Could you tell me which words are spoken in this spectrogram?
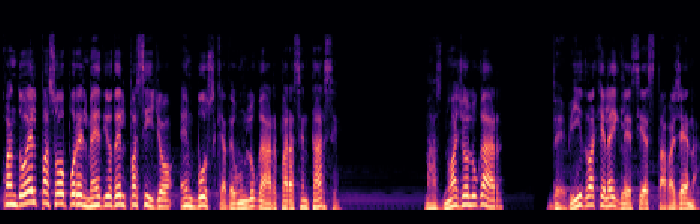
cuando él pasó por el medio del pasillo en busca de un lugar para sentarse. Mas no halló lugar debido a que la iglesia estaba llena.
